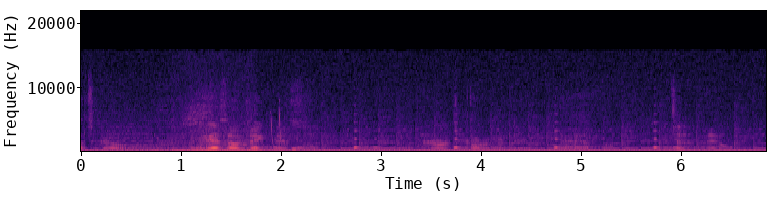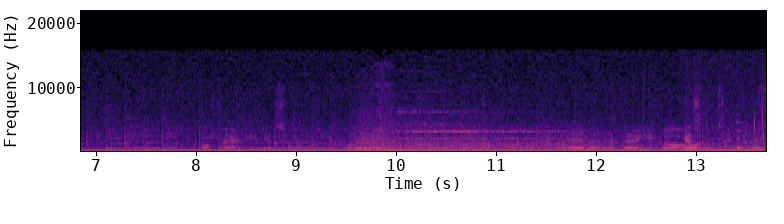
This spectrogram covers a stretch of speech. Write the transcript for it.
Let's go. I guess I'll take this. No, it's probably gonna be bad. It's in the middle. Oh, there. You get some of that. And uh, there you go. Guess I'll take this.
